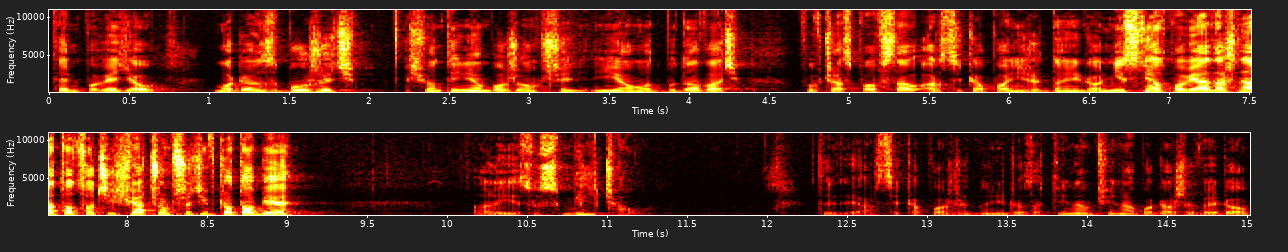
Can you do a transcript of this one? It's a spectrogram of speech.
ten powiedział, mogę zburzyć świątynię Bożą, czy ją odbudować. Wówczas powstał arcykapłan i rzekł do niego, nic nie odpowiadasz na to, co ci świadczą przeciwko tobie. Ale Jezus milczał. Wtedy arcykapłan rzekł do niego, zaklinam cię na Boga żywego,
